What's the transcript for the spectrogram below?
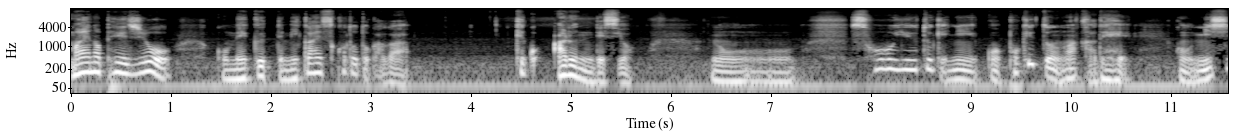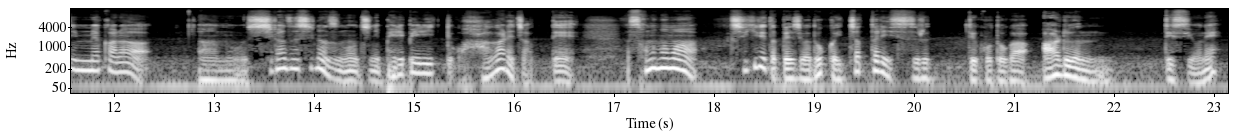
前のページをこうめくって見返すこととかが結構あるんですよ。あの、そういう時に、こう、ポケットの中で、このミシン目から、あの、知らず知らずのうちにペリペリってこう剥がれちゃって、そのままちぎれたページがどっか行っちゃったりするっていうことがあるんですよね。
